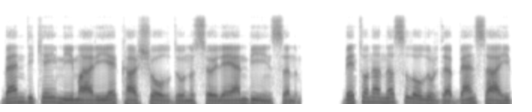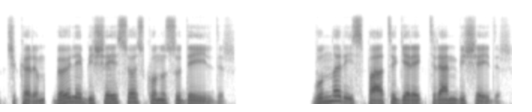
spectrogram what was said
Ben dikey mimariye karşı olduğunu söyleyen bir insanım. Betona nasıl olur da ben sahip çıkarım, böyle bir şey söz konusu değildir. Bunlar ispatı gerektiren bir şeydir.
